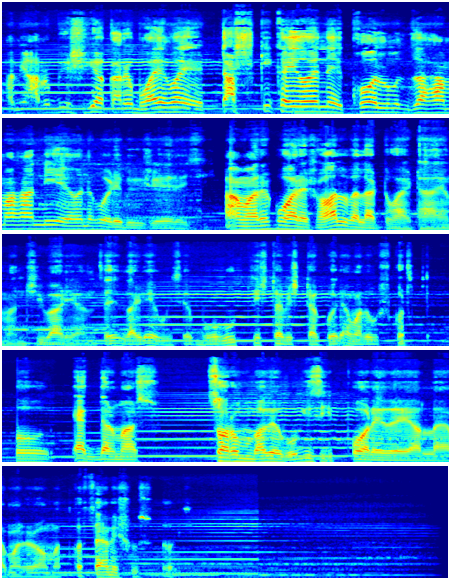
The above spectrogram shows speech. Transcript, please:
আমি আরও বেশি আকারে ভয়ে ভয়ে টাসকি খাই হয়নে, খোল জাহা মাহা নিয়ে মানে পড়ে বিষে রয়েছি। আমার পরে সকালবেলা টোয়াইটায় মানসি বাড়ি আনতে গাড়ি হয়েছে বহুত চেষ্টা বিষ্টা করে আমার উস করছে। তো এক দেড় মাস চরম ভাবে ভুগিছি, পরে আল্লাহ আমার রহমত করছে, আমি সুস্থ হয়েছি।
